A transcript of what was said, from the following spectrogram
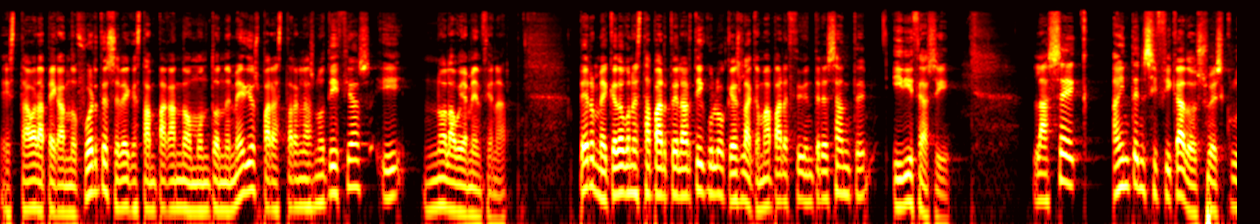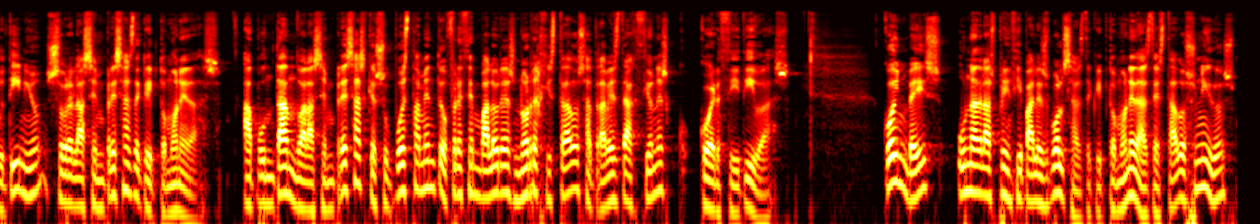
está ahora pegando fuerte, se ve que están pagando a un montón de medios para estar en las noticias y no la voy a mencionar. Pero me quedo con esta parte del artículo que es la que me ha parecido interesante y dice así. La SEC ha intensificado su escrutinio sobre las empresas de criptomonedas, apuntando a las empresas que supuestamente ofrecen valores no registrados a través de acciones coercitivas. Coinbase, una de las principales bolsas de criptomonedas de Estados Unidos,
